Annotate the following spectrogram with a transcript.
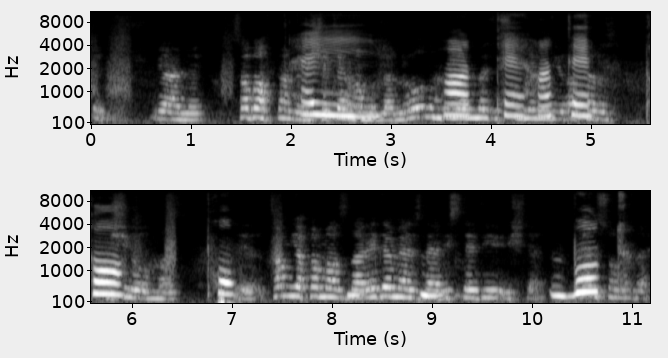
şey istemiyorum. Sabahtan beri Hey. şeker hamurlarını. Oğlum bu yenmez te. atarız. To, Bir şey olmaz. po, Ee, tam yapamazlar, edemezler istediği işte. En bot, sonunda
